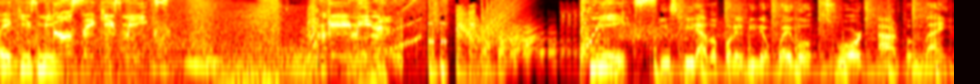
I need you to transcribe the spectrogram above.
X Mix. 2X Mix. Gaming. Mix. Inspirado por el videojuego Sword Art Online,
